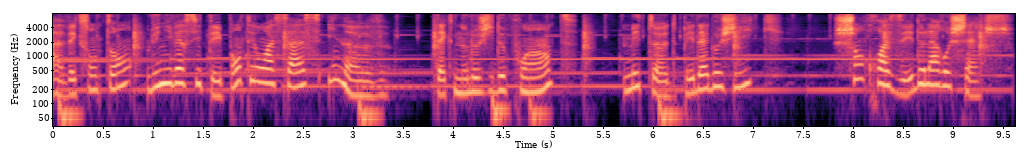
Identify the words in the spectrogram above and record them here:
Avec son temps, l'université Panthéon-Assas innove. Technologie de pointe, méthode pédagogique, champ croisé de la recherche.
